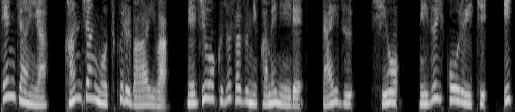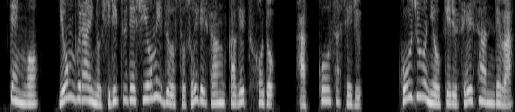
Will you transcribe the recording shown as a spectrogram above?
テンジャンやカンジャンを作る場合は、メジを崩さずに亀に入れ、大豆、塩、水イコール1、1.5、4ぐらいの比率で塩水を注いで3ヶ月ほど発酵させる。工場における生産では、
